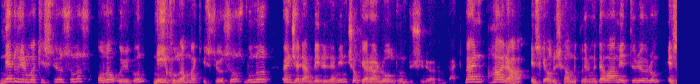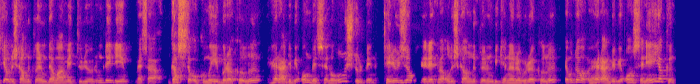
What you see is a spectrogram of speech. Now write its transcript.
Ne duyurmak istiyorsunuz? Ona uygun neyi kullanmak istiyorsunuz? Bunu önceden belirlemenin çok yararlı olduğunu düşünüyorum ben. Ben hala eski alışkanlıklarımı devam ettiriyorum. Eski alışkanlıklarımı devam ettiriyorum dediğim mesela gazete okumayı bırakalı herhalde bir 15 sene olmuştur benim. Televizyon seyretme alışkanlıklarımı bir kenara bırakalı e o da herhalde bir 10 seneye yakın.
